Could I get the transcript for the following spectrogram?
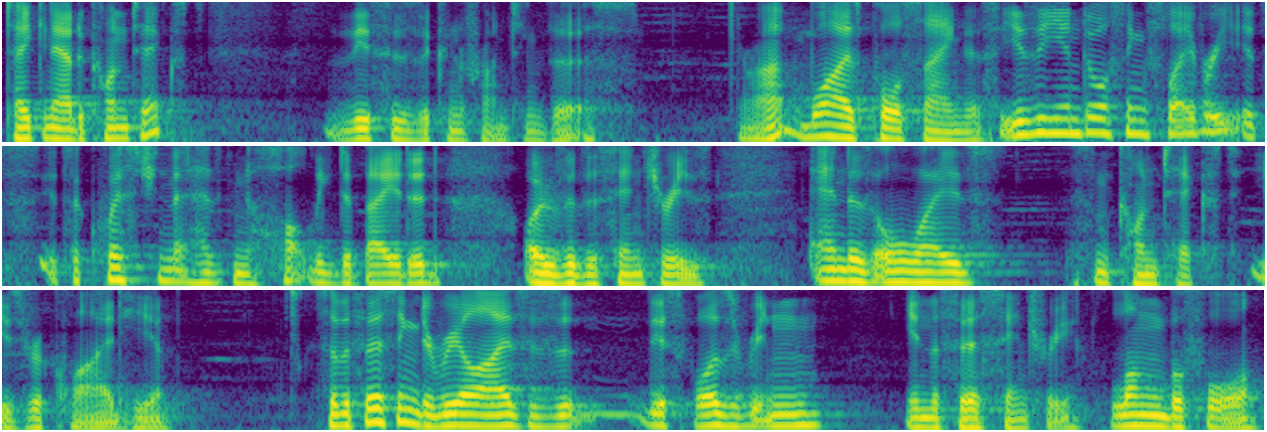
taken out of context, this is a confronting verse. All right? Why is Paul saying this? Is he endorsing slavery? It's, it's a question that has been hotly debated over the centuries. And as always, some context is required here. So the first thing to realize is that this was written in the first century, long before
